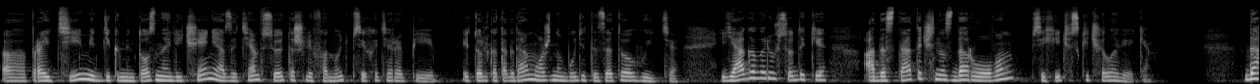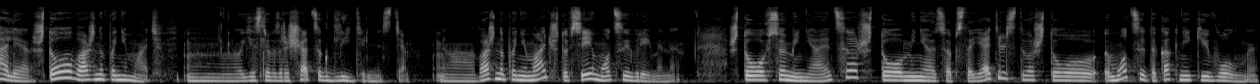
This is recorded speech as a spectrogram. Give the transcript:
э, пройти медикаментозное лечение, а затем все это шлифануть психотерапией. И только тогда можно будет из этого выйти. Я говорю все-таки о достаточно здоровом психически человеке. Далее, что важно понимать, если возвращаться к длительности? А, важно понимать, что все эмоции временны, что все меняется, что меняются обстоятельства, что эмоции это как некие волны.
